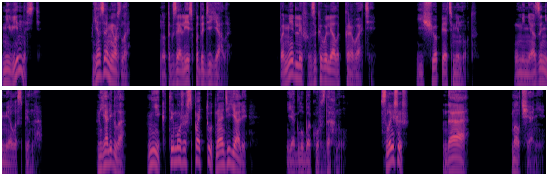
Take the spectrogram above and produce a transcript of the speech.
Невинность? Я замерзла. Ну так залезь под одеяло. Помедлив, заковыляла к кровати. Еще пять минут. У меня занемела спина. Я легла. «Ник, ты можешь спать тут, на одеяле. Я глубоко вздохнул. «Слышишь?» «Да». Молчание.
